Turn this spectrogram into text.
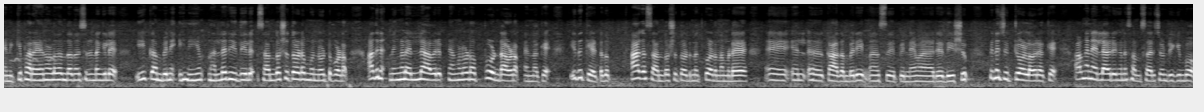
എനിക്ക് പറയാനുള്ളത് എന്താണെന്ന് വെച്ചിട്ടുണ്ടെങ്കിൽ ഈ കമ്പനി ഇനിയും നല്ല രീതിയിൽ സന്തോഷത്തോടെ മുന്നോട്ട് പോകണം അതിന് നിങ്ങളെല്ലാവരും ഞങ്ങളോടൊപ്പം ഉണ്ടാവണം എന്നൊക്കെ ഇത് കേട്ടതും ആകെ സന്തോഷത്തോടെ നിൽക്കുകയാണ് നമ്മുടെ കാദംബരിയും പിന്നെ രതീഷും പിന്നെ ചുറ്റുമുള്ളവരൊക്കെ. അങ്ങനെ എല്ലാവരും ഇങ്ങനെ സംസാരിച്ചുകൊണ്ടിരിക്കുമ്പോൾ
